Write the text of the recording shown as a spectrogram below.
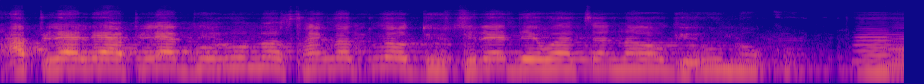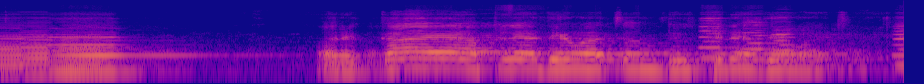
आपल्याला आपल्या गुरुनं सांगितलं दुसऱ्या देवाचं नाव घेऊ नको. अरे काय आपल्या देवाचं दुसऱ्या देवाचं?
